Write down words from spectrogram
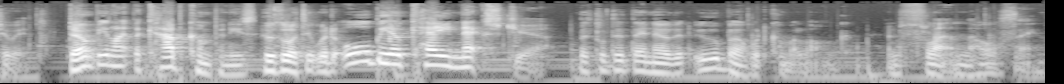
to it. Don't be like the cab companies who thought it would all be okay next year. Little did they know that Uber would come along and flatten the whole thing.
